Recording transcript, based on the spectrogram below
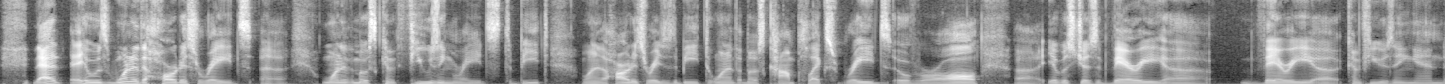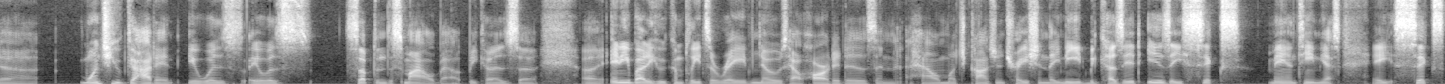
that it was one of the hardest raids, uh, one of the most confusing raids to beat, one of the hardest raids to beat, one of the most complex raids overall. Uh, it was just very, uh, very confusing and once you got it, it was it was something to smile about because uh, uh, anybody who completes a raid knows how hard it is and how much concentration they need because it is a six man team. Yes, a six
